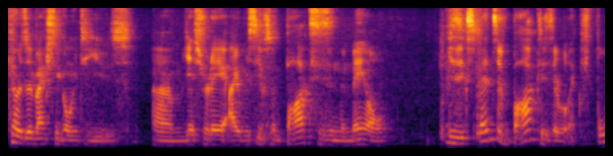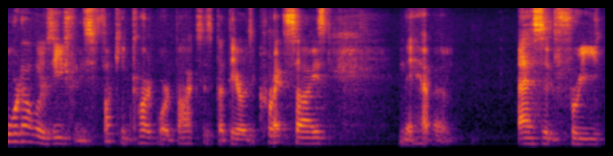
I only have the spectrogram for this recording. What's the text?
cards I'm actually going to use. Um, yesterday, I received some boxes in the mail. These expensive boxes, they were like four dollars each for these fucking cardboard boxes, but they are the correct size, and they have a acid-free,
